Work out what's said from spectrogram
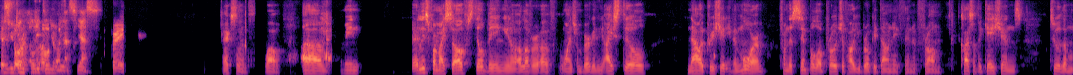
historical you can note. Glass, yes. Great. Excellent. Wow. Um, I mean, at least for myself, still being you know a lover of wines from Burgundy, I still now appreciate even more from the simple approach of how you broke it down, Nathan, from classifications to the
